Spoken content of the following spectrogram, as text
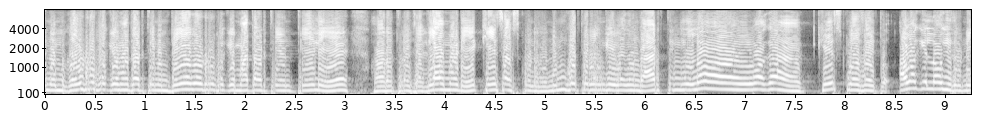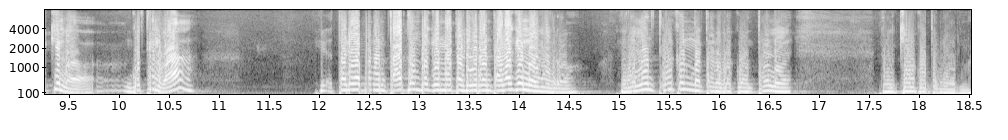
ನಮ್ಮ ಗೌಡ್ರ ಬಗ್ಗೆ ಮಾತಾಡ್ತೀವಿ, ನಮ್ಮ ದೇವೇಗೌಡರ ಬಗ್ಗೆ ಮಾತಾಡ್ತೀವಿ ಅಂತೇಳಿ ಅವ್ರ ಹತ್ರ ಜಗಳ ಮಾಡಿ ಕೇಸ್ ಹಾಕ್ಸ್ಕೊಂಡಿದ್ರು. ನಿಮ್ಗೆ ಗೊತ್ತಿರೋಂಗೆ ಇವಾಗ ಒಂದು ಆರು ತಿಂಗಳು ಇವಾಗ ಕೇಸ್ ಕ್ಲೋಸ್ ಆಯಿತು. ಅವಾಗೆಲ್ಲ ಹೋಗಿದ್ರು? ನಿಖಿಲ್? ಗೊತ್ತಿಲ್ವಾ? ತಡಿಯಪ್ಪ, ನಮ್ಮ ತಾತನ ಬಗ್ಗೆ ಮಾತಾಡಿದ್ರು ಅಂತ ಅವಾಗೆಲ್ಲ ಹೋಗಿದ್ರು? ಇದೆಲ್ಲ ತಿಳ್ಕೊಂಡು ಮಾತಾಡಬೇಕು ಅಂತೇಳಿ ನಾನು ಕೇಳ್ಕೊತೀನಿ ಅವ್ರನ್ನ.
